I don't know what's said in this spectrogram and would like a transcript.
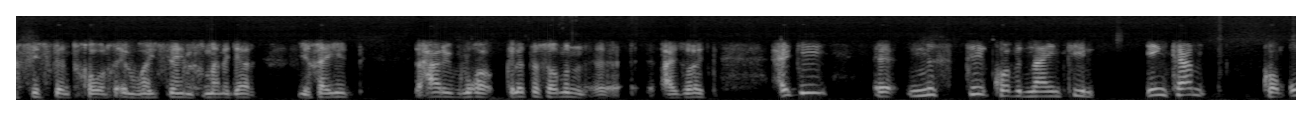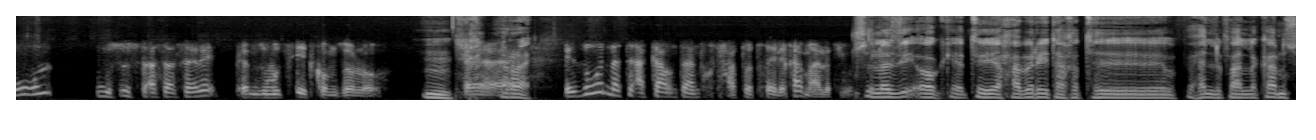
ኣሲስተንት ክኸውን ክእል ወይ ሰይልስ ማነጀር ይኸይድ ድሓር ይብልዎ ክልተ ሰሙን ኣይዞለት ሕጂ ምስቲ ኮቪድ ናይንቲን ኢንካም ከምኡ እውን ምስ ዝተኣሳሰረ ከምዚ ውፅኢት ከም ዘሎ እዚ እውን ነቲ ኣካውንታንት ክትሓቶ ትኽእል ኢካ ማለት እዩ ስለዚ እቲ ሓበሬታ ክትሕልፍ ኣለካ ንስ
